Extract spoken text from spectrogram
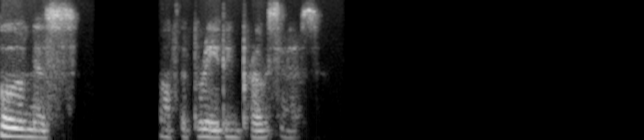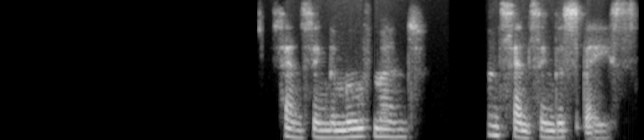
fullness of the breathing process. Sensing the movement and sensing the space.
